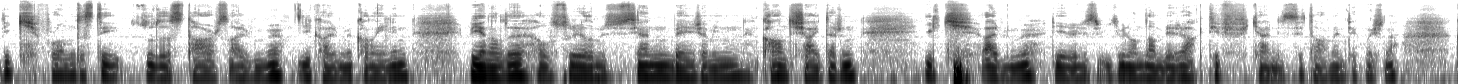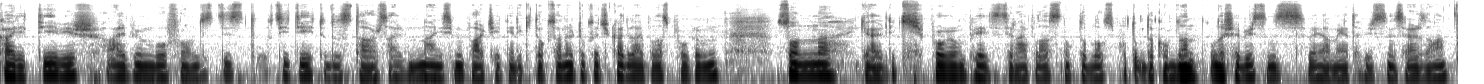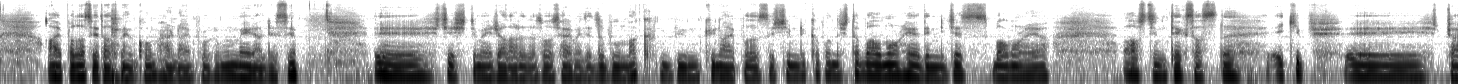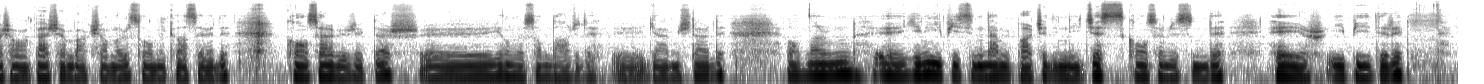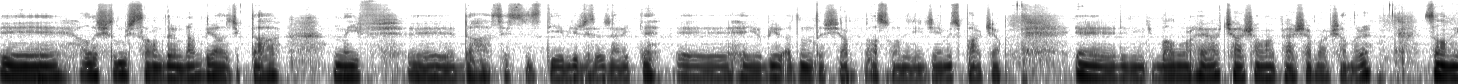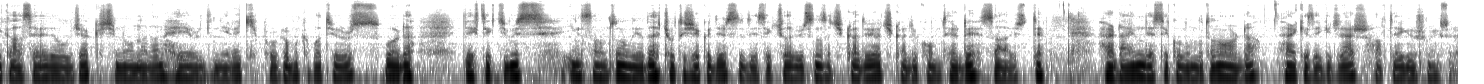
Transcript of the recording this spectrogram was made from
Dinledik. From the Sea to the Stars albümü. İlk albümü Kanay'ın Viyanalı Avusturyalı müzisyen Benjamin Kantscheider'ın ilk albümü diyebiliriz. 2010'dan beri aktif kendisi tamamen tek başına kaydettiği bir albüm bu. From the City to the Stars albümünün aynı isimli parça dinledik. 94.9 Açık Radyo Plus programının sonuna geldik. Programın playlistine iPlus.blogspot.com'dan ulaşabilirsiniz veya mail atabilirsiniz her zaman. iPlus.com her daim programın mail adresi. Ee, çeşitli mecralarda da sosyal medyada bulmak mümkün iPlus'ı. Şimdi kapanışta Balmore Hay'a dinleyeceğiz. Balmore Hay'a Austin, Texaslı ekip e, çarşamba, perşembe akşamları Salon KSV'de konser verecekler. E, yanılmıyorsam daha önce de e, gelmişlerdi. Onların e, yeni EP'sinden bir parça dinleyeceğiz. Konser öncesinde Hair EP'leri e, alışılmış soundlarından birazcık daha naif, e, daha sessiz diyebiliriz. Özellikle e, Hair bir adını taşıyan az sonra dinleyeceğimiz parça. Ee, dediğim gibi Balmor Haya çarşamba ve perşembe akşamları Sanam KSV'de olacak. Şimdi onlardan Hair dinleyerek programı kapatıyoruz. Bu arada destekçimiz İnsan Tunalı'ya da çok teşekkür ederiz. Siz destekçi olabilirsiniz Açık Radyo'ya, Açık Radyo.com.tr'de sağ üstte. Her daim destek olun butonu orada. Herkese geceler. Haftaya görüşmek üzere.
